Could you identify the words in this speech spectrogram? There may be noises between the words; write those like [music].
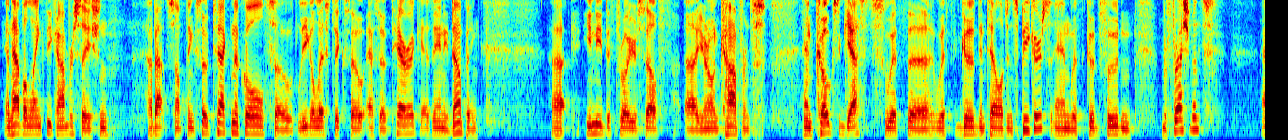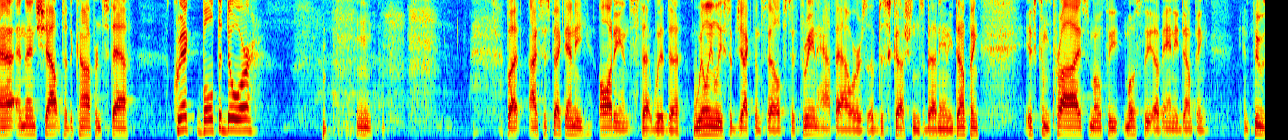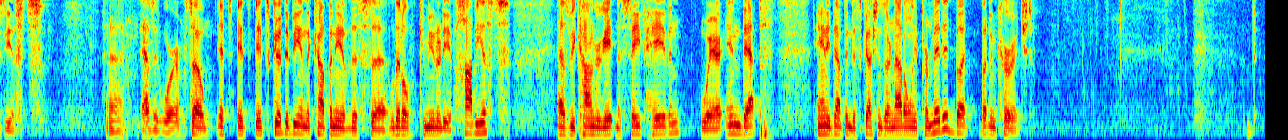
and have a lengthy conversation about something so technical, so legalistic, so esoteric as anti dumping, uh, you need to throw yourself uh, your own conference and coax guests with, uh, with good, intelligent speakers and with good food and refreshments, uh, and then shout to the conference staff, Quick, bolt the door. [laughs] but I suspect any audience that would uh, willingly subject themselves to three and a half hours of discussions about anti dumping is comprised mostly, mostly of anti dumping enthusiasts. Uh, as it were. So it's, it's, it's good to be in the company of this uh, little community of hobbyists as we congregate in a safe haven where in depth anti dumping discussions are not only permitted but, but encouraged.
